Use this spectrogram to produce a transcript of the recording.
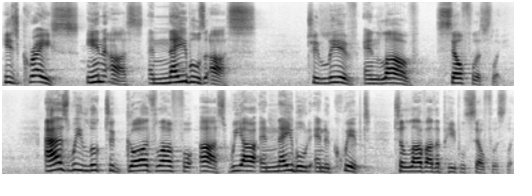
His grace in us enables us to live and love selflessly. As we look to God's love for us, we are enabled and equipped to love other people selflessly.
